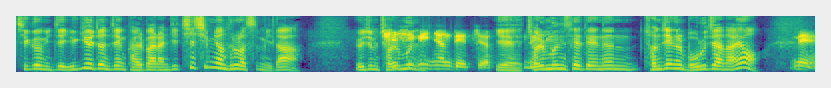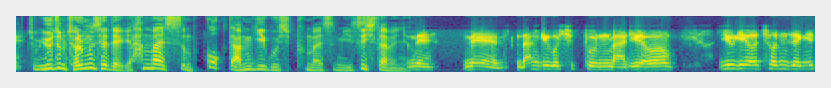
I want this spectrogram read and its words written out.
지금 이제 6.25 전쟁 발발한 지 70년 흘렀습니다. 요즘 젊은 72년 됐죠. 예, 젊은 세대는 전쟁을 모르잖아요. 네, 좀 요즘 젊은 세대에게 한 말씀 꼭 남기고 싶은 말씀이 있으시다면요. 네, 네. 남기고 싶은 말이요. 6.25 전쟁이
